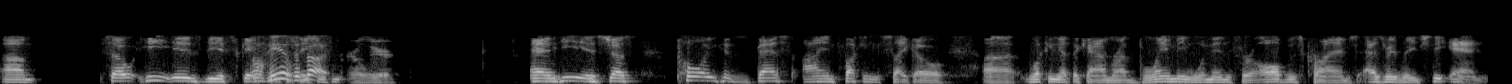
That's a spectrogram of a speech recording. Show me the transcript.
Um, so he is the escape Well, he is a nut. from earlier, and he is just pulling his best I am fucking psycho, uh, looking at the camera, blaming women for all of his crimes as we reach the end.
